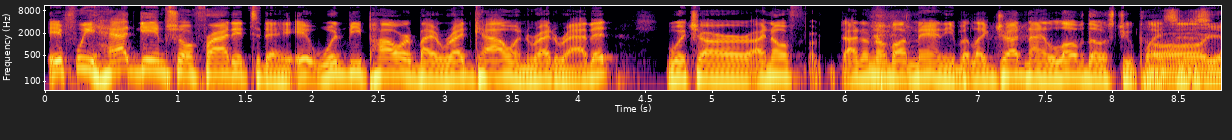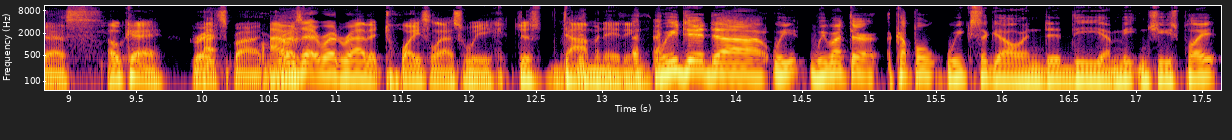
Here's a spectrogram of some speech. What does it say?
if we had Game Show Friday today, it would be powered by Red Cow and Red Rabbit, which are I know I don't know about Manny, but like Judd and I love those two places. Oh yes, Okay, great I- spot. I, was at Red Rabbit twice last week, just dominating. We did. Uh, we we went there a couple weeks ago and did the uh, meat and cheese plate.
